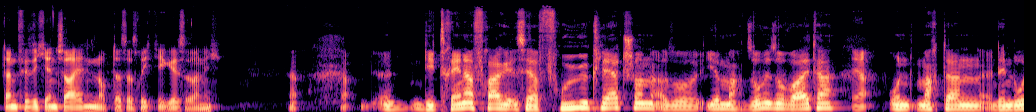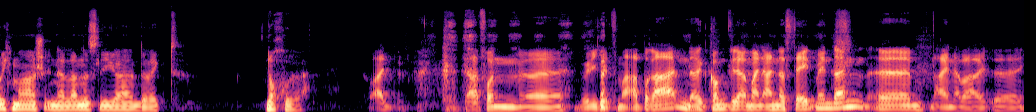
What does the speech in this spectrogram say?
dann für sich entscheiden, ob das das Richtige ist oder nicht. Ja. ja. Die Trainerfrage ist ja früh geklärt schon. Also ihr macht sowieso weiter ja. und macht dann den Durchmarsch in der Landesliga direkt noch höher. Davon äh, würde ich jetzt mal abraten. Da kommt wieder mein Understatement dann. Äh, nein, aber, äh,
